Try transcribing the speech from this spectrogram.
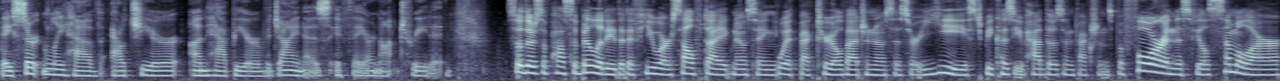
They certainly have ouchier, unhappier vaginas if they are not treated. So there's a possibility that if you are self-diagnosing with bacterial vaginosis or yeast because you've had those infections before and this feels similar,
